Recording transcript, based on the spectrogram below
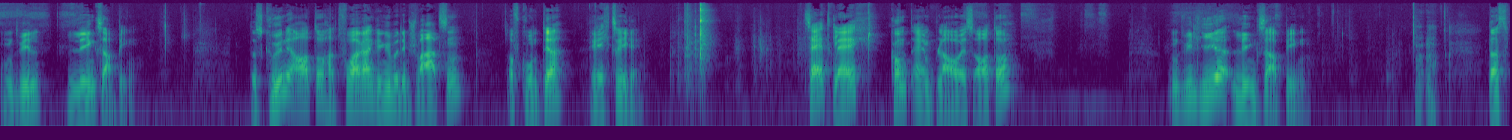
und will links abbiegen. Das grüne Auto hat Vorrang gegenüber dem schwarzen aufgrund der Rechtsregel. Zeitgleich kommt ein blaues Auto und will hier links abbiegen. Das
